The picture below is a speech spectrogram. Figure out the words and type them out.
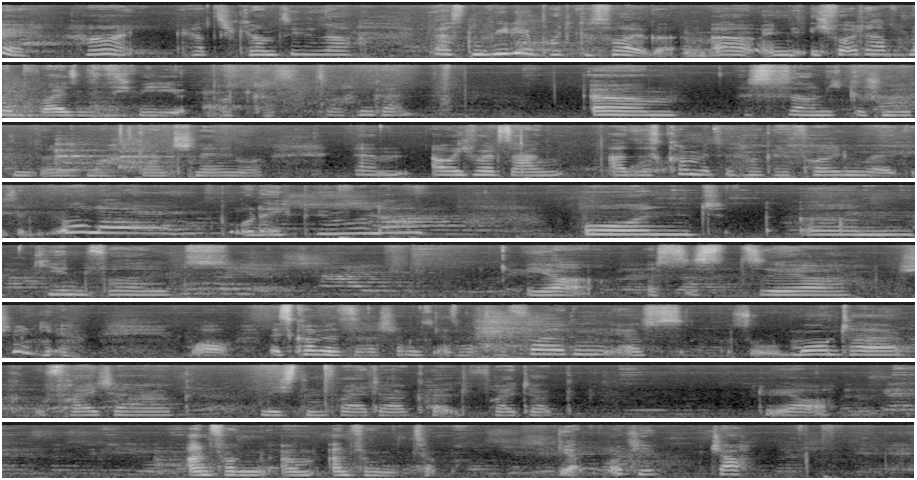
Okay, hi. Herzlich willkommen zu dieser ersten Videopodcast-Folge. Äh, ich wollte einfach nur beweisen, dass ich Videopodcasts machen kann. Ähm, es ist auch nicht geschnitten, sondern ich mache es ganz schnell nur. Ähm, aber ich wollte sagen, also es kommen jetzt erstmal keine Folgen, weil wir sind im Urlaub oder ich bin im Urlaub. Und ähm, jedenfalls, ja, es ist sehr schön hier. Wow, es kommen jetzt wahrscheinlich erstmal keine Folgen. Erst so Montag, Freitag, nächsten Freitag, halt Freitag. Ja. Anfang, am Anfang Dezember. Ja, okay. Ciao.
